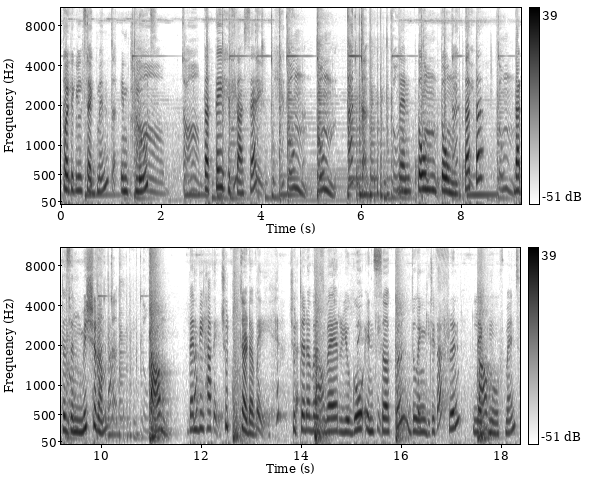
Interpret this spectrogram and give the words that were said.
particular segment includes Tatte Hitta set, then Tom Tom Tata, that is in Mishram, Tam. Then we have Chuttadava. Chuttadava is where you go in circle doing different leg movements.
